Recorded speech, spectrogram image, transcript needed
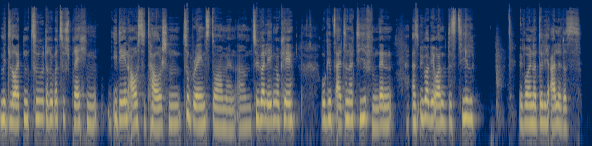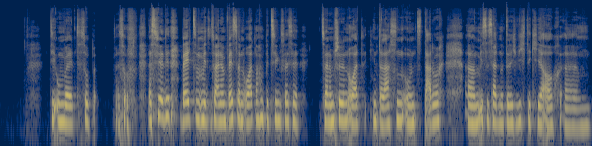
mit Leuten zu, darüber zu sprechen, Ideen auszutauschen, zu brainstormen, ähm, zu überlegen, okay, wo gibt's Alternativen? Denn als übergeordnetes Ziel, wir wollen natürlich alle, dass die Umwelt so, also, dass wir die Welt zu, mit, zu einem besseren Ort machen, beziehungsweise zu einem schönen Ort hinterlassen und dadurch ähm, ist es halt natürlich wichtig, hier auch ähm,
